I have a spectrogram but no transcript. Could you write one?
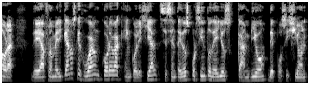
Ahora, de afroamericanos que jugaron coreback en colegial, 62% de ellos cambió de posición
